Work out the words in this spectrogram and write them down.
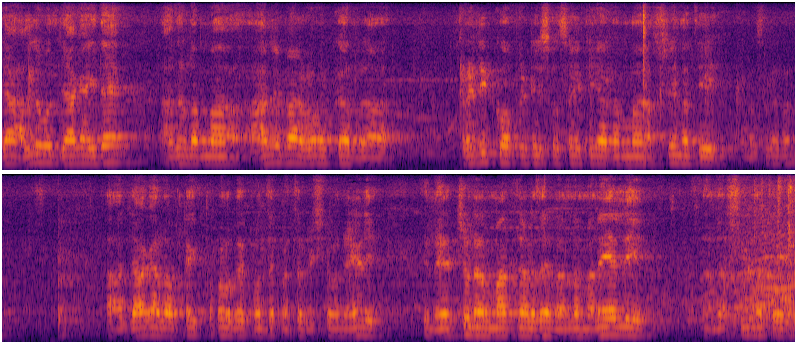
ಜಾ, ಅಲ್ಲೂ ಒಂದು ಜಾಗ ಇದೆ ಅದು ನಮ್ಮ ಹಾಲಿಬಾಗ್ ಹೋಳ್ಕರ್ ಕ್ರೆಡಿಟ್ ಕೋಆಪರೇಟಿವ್ ಸೊಸೈಟಿಯ ನಮ್ಮ ಶ್ರೀಮತಿ? ಆ ಜಾಗ ನಾವು ಕೈಗೆ ತಗೊಳ್ಬೇಕು ಅಂತಕ್ಕಂಥ ವಿಷಯವನ್ನು ಹೇಳಿ, ಇನ್ನು ಹೆಚ್ಚು ನಾನು ಮಾತನಾಡಿದೆ ನನ್ನ ಮನೆಯಲ್ಲಿ ನನ್ನ ಶ್ರೀಮತಿಯವರು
